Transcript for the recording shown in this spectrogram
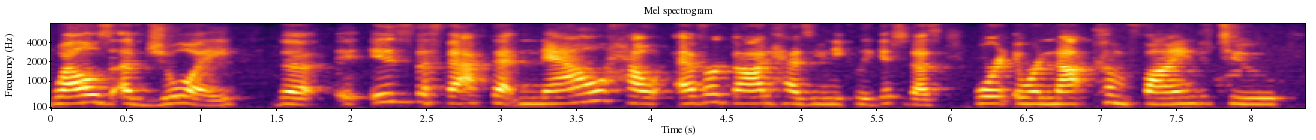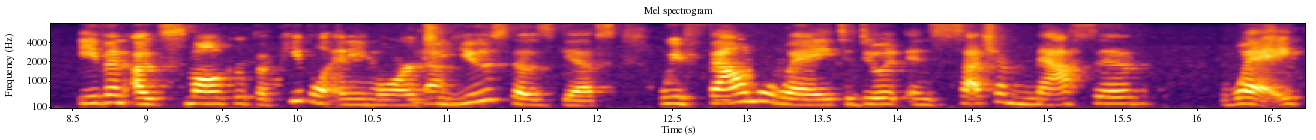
wells of joy the is the fact that now, however God has uniquely gifted us, we're we're not confined to even a small group of people anymore Yeah. to use those gifts. We've found a way to do it in such a massive way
